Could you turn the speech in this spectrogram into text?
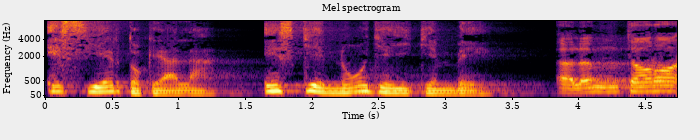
Es cierto que Alá es quien oye y quien ve. ألم تر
